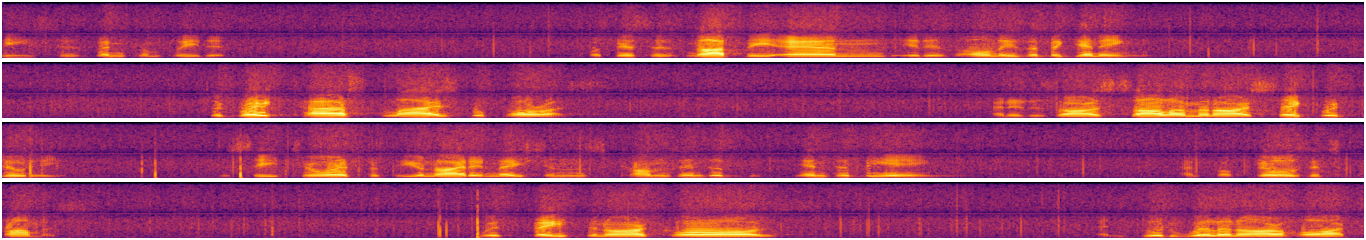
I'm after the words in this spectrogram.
Peace has been completed. But this is not the end, it is only the beginning. The great task lies before us, and it is our solemn and our sacred duty to see to it that the United Nations comes into, into being and fulfills its promise. With faith in our cause and goodwill in our hearts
